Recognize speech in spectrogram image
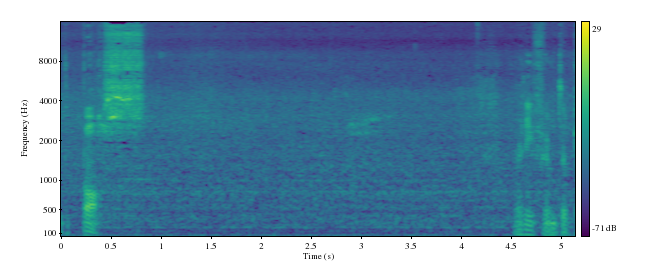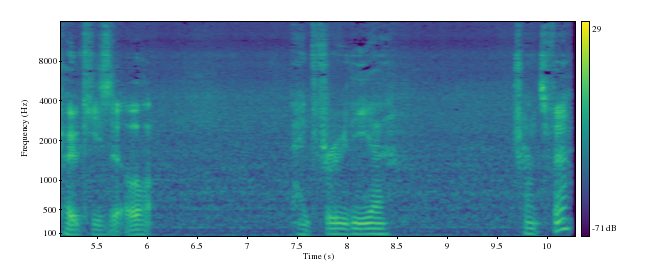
The boss. Ready for him to poke his little head through the uh, transfer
